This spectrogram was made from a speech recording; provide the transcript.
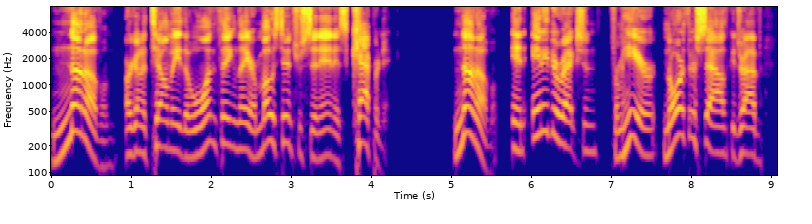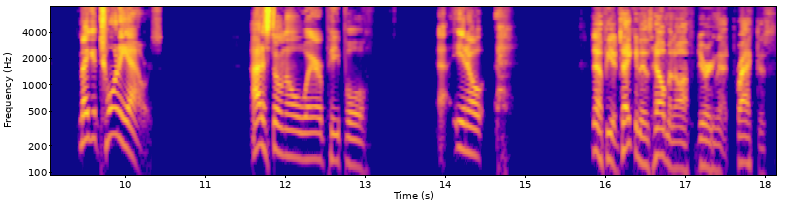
none of them are going to tell me the one thing they are most interested in is Kaepernick. None of them in any direction from here, north or south, could drive, make it 20 hours. I just don't know where people, uh, you know, Now, if he had taken his helmet off during that practice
